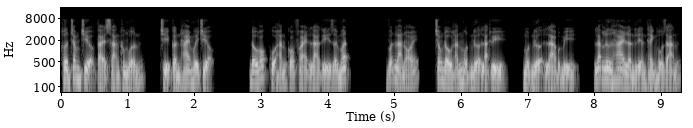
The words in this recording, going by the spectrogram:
Hơn trăm triệu tài sản không muốn chỉ cần hai mươi triệu. Đầu óc của hắn có phải là gỉ rơi mất? Vẫn là nói, trong đầu hắn một nửa là thủy, một nửa là bột mì, lắc lư hai lần liền thành hồ rán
